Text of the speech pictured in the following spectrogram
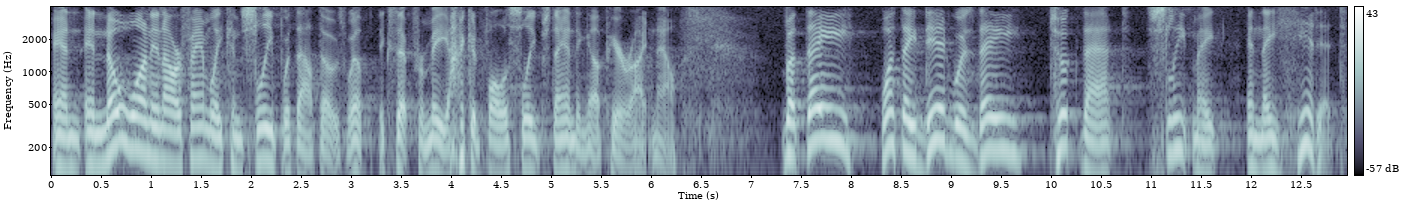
And, and no one in our family can sleep without those. Well, except for me. I could fall asleep standing up here right now. But they, what they did was they took that sleepmate and they hid it.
